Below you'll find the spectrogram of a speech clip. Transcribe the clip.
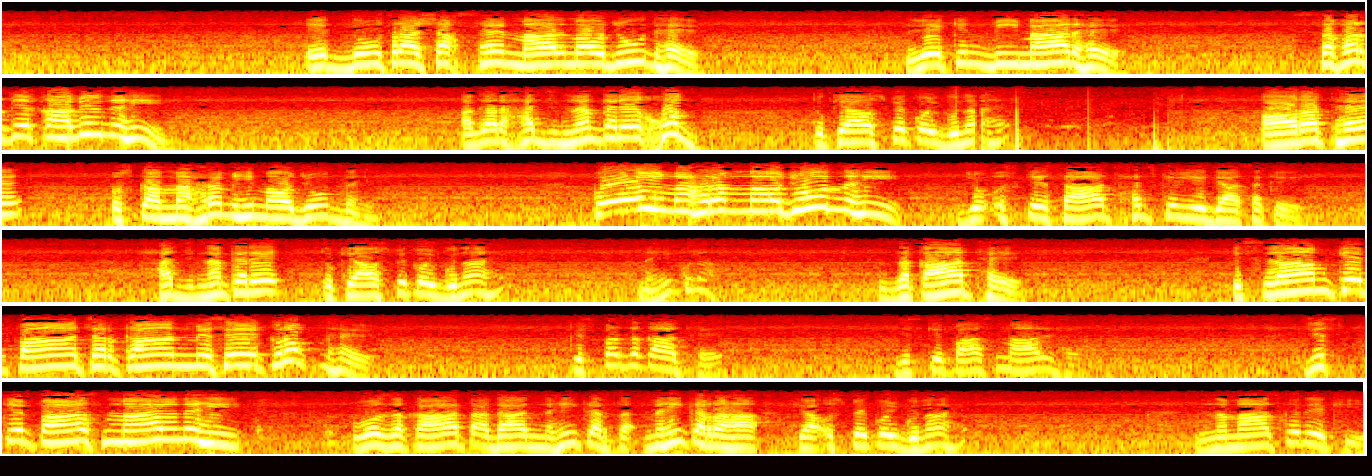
ایک دوسرا شخص ہے، مال موجود ہے۔ لیکن بیمار ہے، سفر کے قابل نہیں۔ اگر حج نہ کرے خود، تو کیا اس پہ کوئی گنا ہے؟ عورت ہے، اس کا محرم ہی موجود نہیں۔ کوئی محرم موجود نہیں جو اس کے ساتھ حج کے لیے جا سکے۔ حج نہ کرے تو کیا اس پہ کوئی گنا ہے؟ نہیں گنا زکات ہے۔ اسلام کے پانچ ارکان میں سے ایک رکن ہے۔ کس پر زکات ہے؟ جس کے پاس مال ہے۔ جس کے پاس مال نہیں، وہ زکات ادا نہیں کرتا، نہیں کر رہا، کیا اس پہ کوئی گنا ہے؟ نماز کو دیکھیے۔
